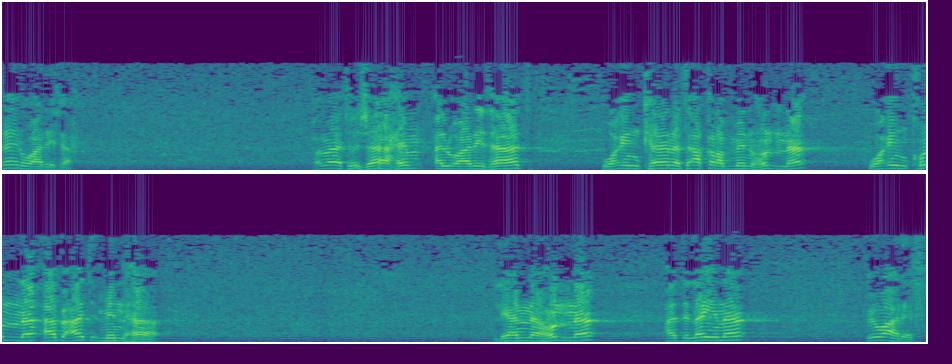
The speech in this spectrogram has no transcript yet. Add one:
غير وارثة. فما تزاحم الوارثات وإن كانت أقرب منهن وإن كن أبعد منها. لأنهن أدلين بوارث.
